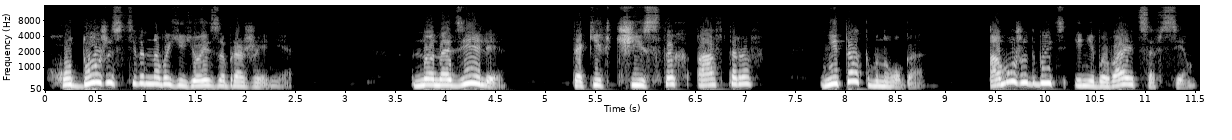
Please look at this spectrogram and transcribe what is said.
художественного ее изображения. Но на деле таких чистых авторов не так много, а может быть и не бывает совсем.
